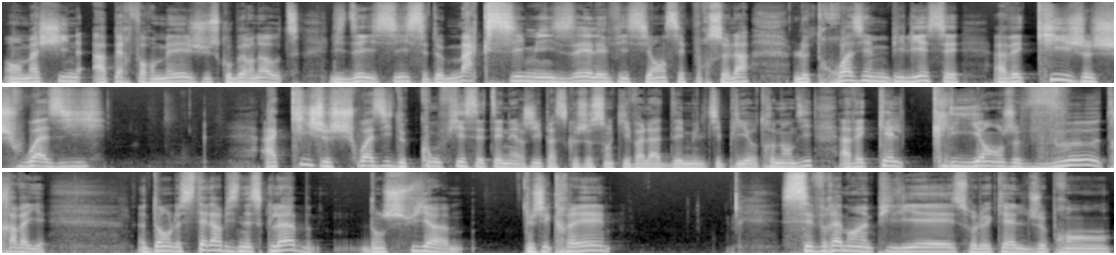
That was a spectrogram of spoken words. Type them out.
en machine à performer jusqu'au burn-out. L'idée ici, c'est de maximiser l'efficience. Et pour cela, le troisième pilier, c'est avec qui je choisis à qui je choisis de confier cette énergie parce que je sens qu'il va la démultiplier. Autrement dit, avec quel client je veux travailler. Dans le Stellar Business Club, dont je suis, euh, que j'ai créé, c'est vraiment un pilier sur lequel je prends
